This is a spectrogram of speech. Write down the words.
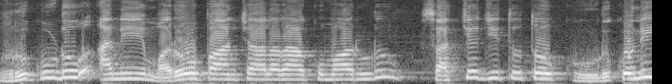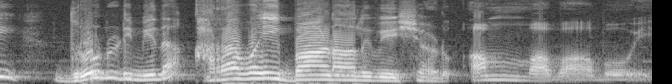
వృకుడు అనే మరో పాంచాల రాకుమారుడు సత్యజిత్తుతో కూడుకొని ద్రోణుడి మీద అరవై బాణాలు వేశాడు. అమ్మ బాబోయ్!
